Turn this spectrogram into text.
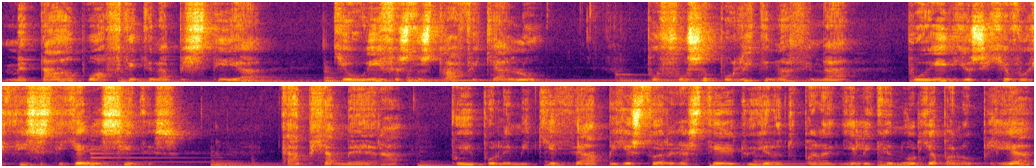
Μετά από αυτή την απιστία και ο ύφεστος τράφηκε αλλού. Ποθούσε πολύ την Αθηνά που ο ίδιος είχε βοηθήσει στη γέννησή της. Κάποια μέρα που η πολεμική θεά πήγε στο εργαστήρι του για να του παραγγείλει καινούρια πανοπλία,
